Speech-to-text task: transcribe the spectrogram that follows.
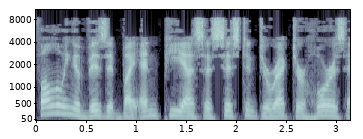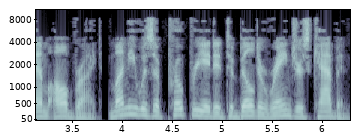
Following a visit by NPS Assistant Director Horace M. Albright, money was appropriated to build a ranger's cabin,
